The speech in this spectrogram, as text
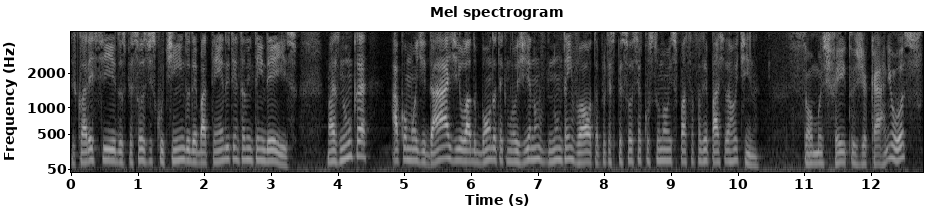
esclarecidos, pessoas discutindo, debatendo e tentando entender isso. Mas nunca a comodidade e o lado bom da tecnologia não, não tem volta, porque as pessoas se acostumam e isso passa a fazer parte da rotina. Somos feitos de carne e osso,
